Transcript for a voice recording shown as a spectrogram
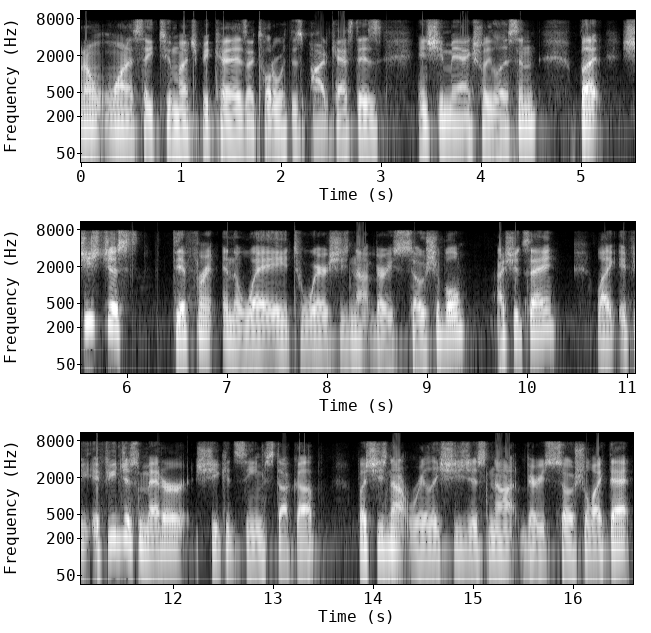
don't want to say too much because I told her what this podcast is, and she may actually listen, but she's just different in the way to where she's not very sociable. I should say, like if you if you just met her, she could seem stuck up, but she's not really. She's just not very social like that.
